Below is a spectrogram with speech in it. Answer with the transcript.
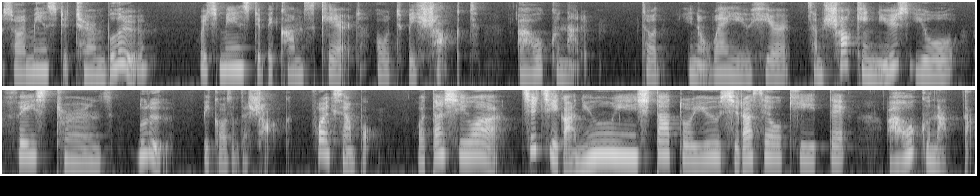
So it means to turn blue, which means to become scared or to be shocked. 青くなる。So, you know, when you hear some shocking news, your face turns blue because of the shock. For example, 私は父が入院したという知らせを聞いて青くなった。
